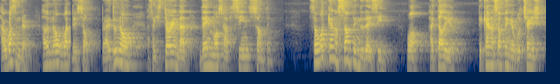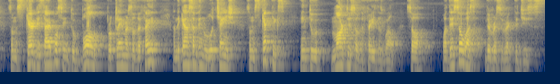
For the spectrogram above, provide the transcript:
I wasn't there. I don't know what they saw, but I do know as a historian that they must have seen something. So, what kind of something did they see? Well, I tell you, the kind of something that will change some scared disciples into bold proclaimers of the faith, and the kind of something that will change some skeptics into martyrs of the faith as well. So, what they saw was the resurrected Jesus.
